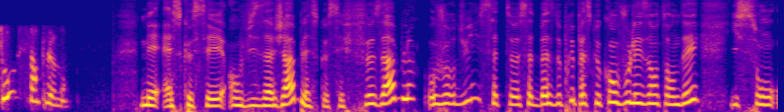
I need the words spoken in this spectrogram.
tout simplement. Mais est-ce que c'est envisageable? Est-ce que c'est faisable aujourd'hui, cette, cette, baisse de prix? Parce que quand vous les entendez, ils sont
